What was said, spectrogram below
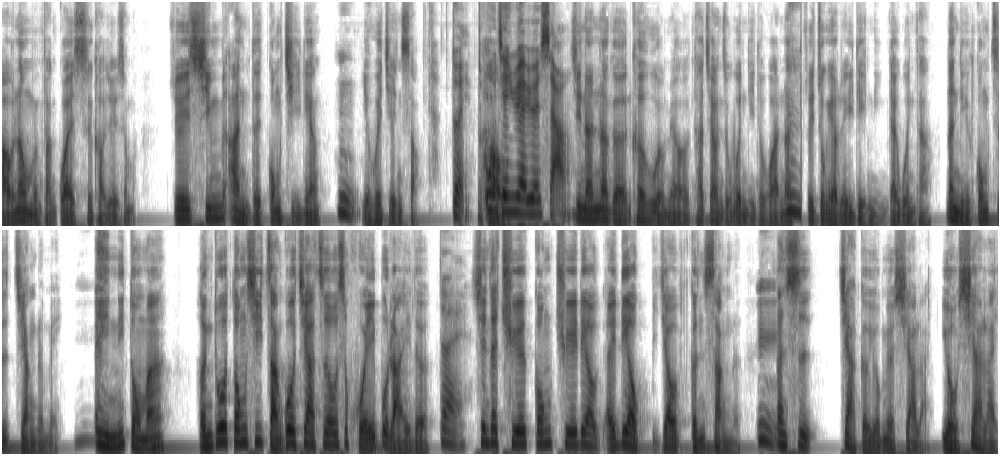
好，那我们反过来思考就是什么？就是新案的供给量，嗯，也会减少。对，物件越来越少。既然那个客户有没有他这样子问你的话，那最重要的一点，你应该问他，那你的工资降了没？哎、欸，你懂吗？很多东西涨过价之后是回不来的。对，现在缺工缺料，哎，料比较跟上了，嗯，但是价格有没有下来？有下来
